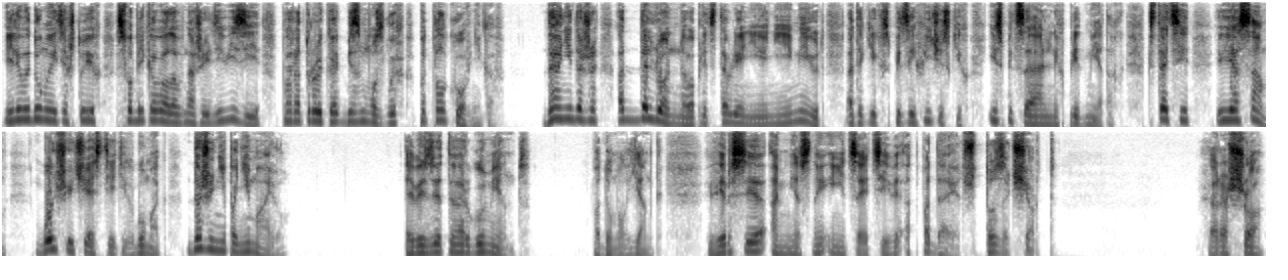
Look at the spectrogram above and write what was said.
Или вы думаете, что их сфабриковала в нашей дивизии пара-тройка безмозглых подполковников? Да они даже отдаленного представления не имеют о таких специфических и специальных предметах. Кстати, я сам большей части этих бумаг даже не понимаю. А ведь это аргумент, — подумал Янг. Версия о местной инициативе отпадает. Что за черт? Хорошо,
